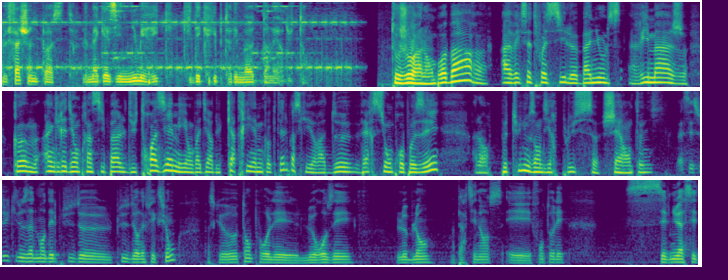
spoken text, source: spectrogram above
Le Fashion Post, le magazine numérique qui décrypte les modes dans l'air du temps. Toujours à l'Ambre Bar, avec cette fois-ci le Banyuls Rimage comme ingrédient principal du troisième et on va dire du quatrième cocktail parce qu'il y aura deux versions proposées. Alors peux-tu nous en dire plus, cher Anthony? Bah, C'est celui qui nous a demandé le plus de, le plus de réflexion parce que autant pour les, le rosé, le blanc, impertinence et fontolé, c'est venu assez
